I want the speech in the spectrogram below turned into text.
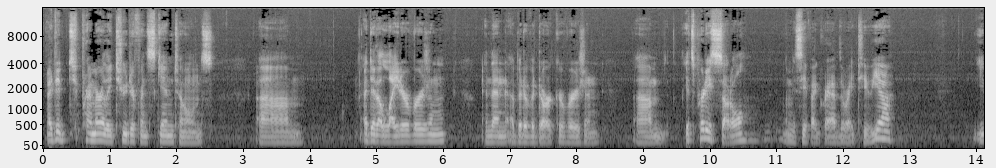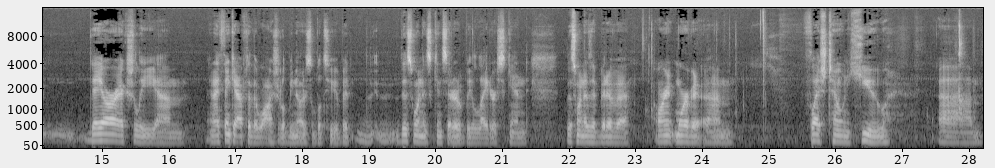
I did primarily two different skin tones. Um, I did a lighter version and then a bit of a darker version. Um, it's pretty subtle. Let me see if I grab the right two. Yeah, you, they are actually, um, and I think after the wash it'll be noticeable too, but th this one is considerably lighter skinned. This one has a bit of a orange, more of a um, flesh tone hue. Um,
